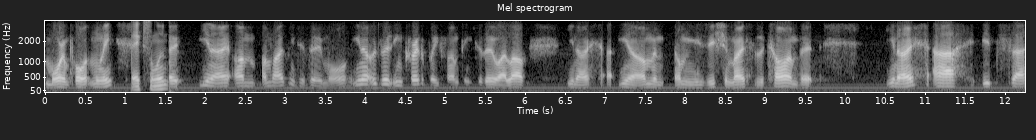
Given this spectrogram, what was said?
more importantly. Excellent. So, you know, I'm, I'm hoping to do more. You know, it was an incredibly fun thing to do. I love, you know, uh, you know, I'm a, I'm a musician most of the time, but, you know, uh, it's, uh,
